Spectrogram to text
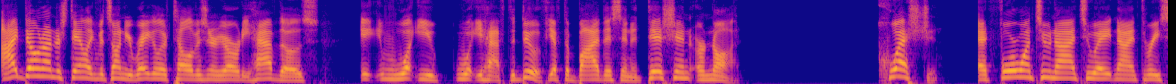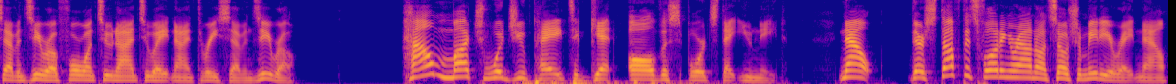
I don't understand like if it's on your regular television or you already have those, it, what you what you have to do. If you have to buy this in addition or not. Question at 412-928-9370, 412-928-9370. How much would you pay to get all the sports that you need? Now, there's stuff that's floating around on social media right now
